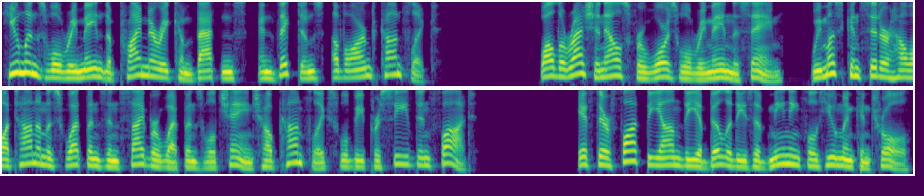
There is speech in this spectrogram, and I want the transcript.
humans will remain the primary combatants and victims of armed conflict. While the rationales for wars will remain the same, we must consider how autonomous weapons and cyber weapons will change how conflicts will be perceived and fought. If they're fought beyond the abilities of meaningful human control,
